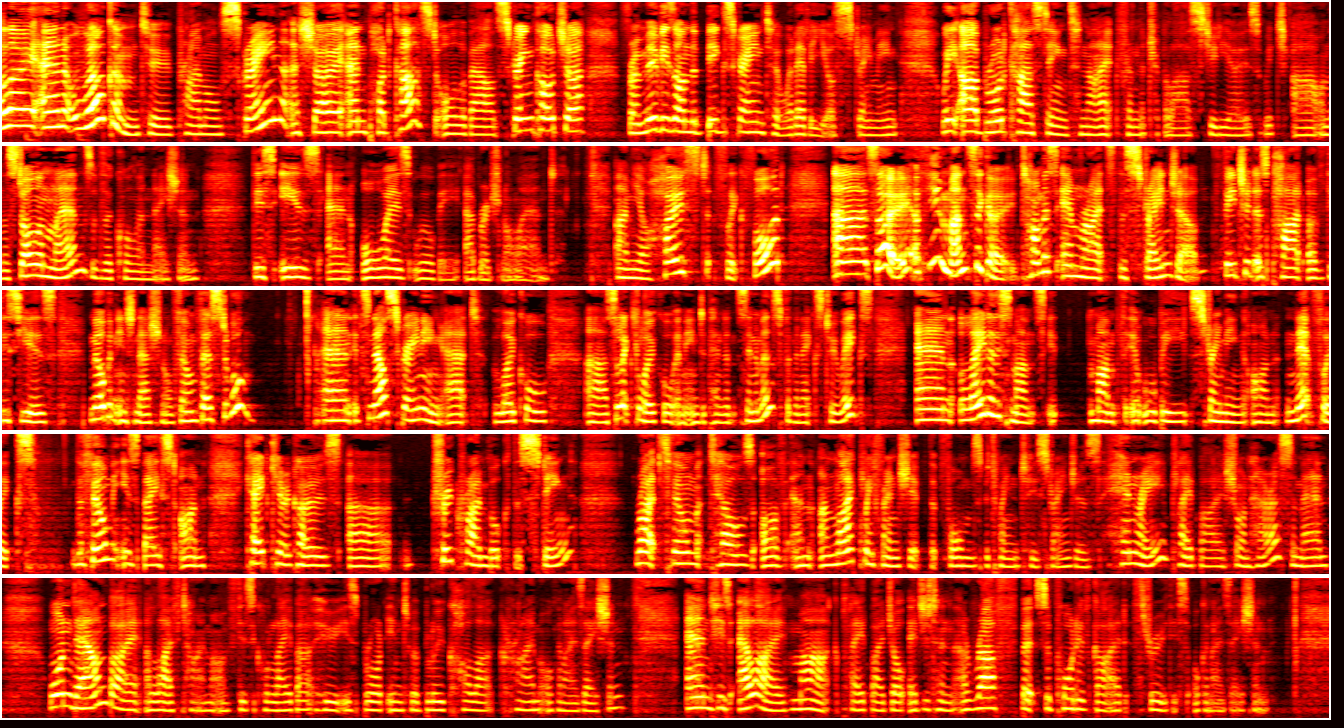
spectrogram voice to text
Hello and welcome to Primal Screen, a show and podcast all about screen culture, from movies on the big screen to whatever you're streaming. We are broadcasting tonight from the Triple R studios, which are on the stolen lands of the Kulin Nation. This is and always will be Aboriginal land. I'm your host, Flick Ford. Uh, so, a few months ago, Thomas M. Wright's The Stranger featured as part of this year's Melbourne International Film Festival and it's now screening at local, uh, select local and independent cinemas for the next two weeks. And later this month, it, month it will be streaming on Netflix. The film is based on Kate Kyriacou's uh, true crime book, The Sting. Wright's film tells of an unlikely friendship that forms between two strangers. Henry, played by Sean Harris, a man worn down by a lifetime of physical labour who is brought into a blue collar crime organisation, and his ally, Mark, played by Joel Edgerton, a rough but supportive guide through this organisation.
